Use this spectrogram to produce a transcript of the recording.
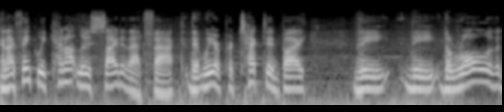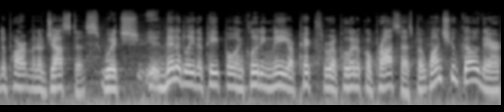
And I think we cannot lose sight of that fact that we are protected by the, the, the role of the Department of Justice, which admittedly the people, including me, are picked through a political process. But once you go there,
